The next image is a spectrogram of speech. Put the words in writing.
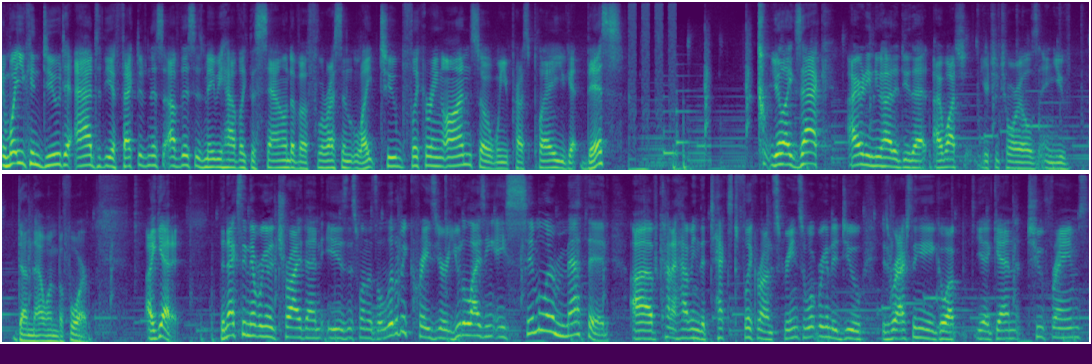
And what you can do to add to the effectiveness of this is maybe have like the sound of a fluorescent light tube flickering on. So when you press play, you get this. You're like, Zach, I already knew how to do that. I watched your tutorials and you've done that one before. I get it. The next thing that we're gonna try then is this one that's a little bit crazier, utilizing a similar method of kind of having the text flicker on screen. So what we're gonna do is we're actually gonna go up, yeah, again, two frames,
